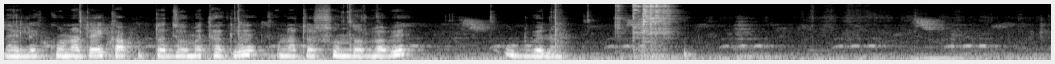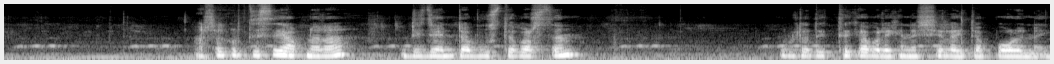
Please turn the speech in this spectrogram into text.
নাহলে কোনাটায় কাপড়টা জমে থাকলে কোনাটা সুন্দরভাবে উঠবে না। আশা করতেছি আপনারা ডিজাইনটা বুঝতে পারছেন। উল্টা দিক থেকে আবার এখানে সেলাইটা পড়ে নাই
